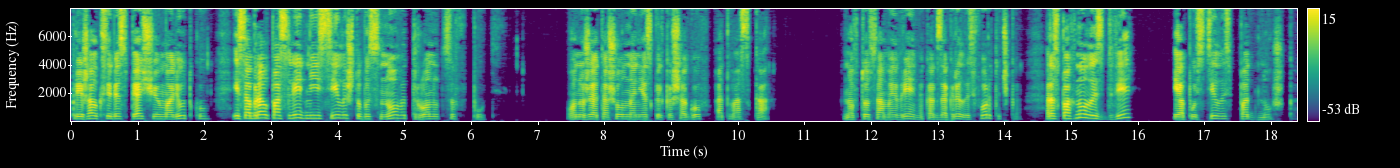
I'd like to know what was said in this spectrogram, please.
прижал к себе спящую малютку и собрал последние силы, чтобы снова тронуться в путь. Он уже отошел на несколько шагов от воска. Но в то самое время, как закрылась форточка, распахнулась дверь и опустилась подножка.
